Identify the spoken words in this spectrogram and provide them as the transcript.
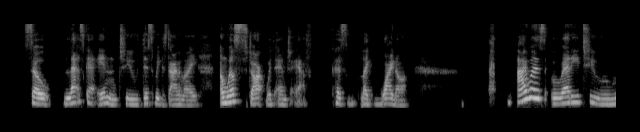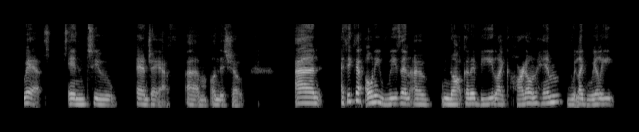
So let's get into this week's dynamite and we'll start with MJF because, like, why not? I was ready to rip into MJF um, on this show. And I think the only reason I'm not going to be like hard on him, like really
